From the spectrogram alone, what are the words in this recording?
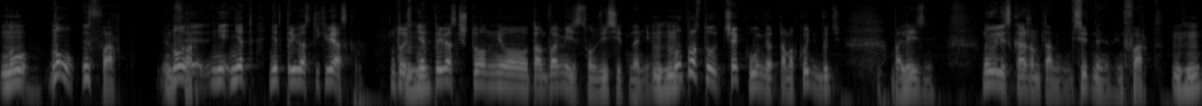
Ну, ну инфаркт. Ну, инфаркт. Ну, нет, нет привязки к вязкам. Ну, то есть угу. нет привязки, что он у него там два месяца он висит на них. Угу. Ну, просто человек умер там от какой-нибудь болезни. Ну или, скажем, там действительно инфаркт. Угу.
